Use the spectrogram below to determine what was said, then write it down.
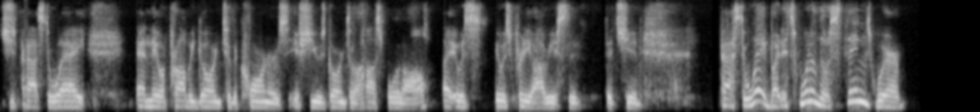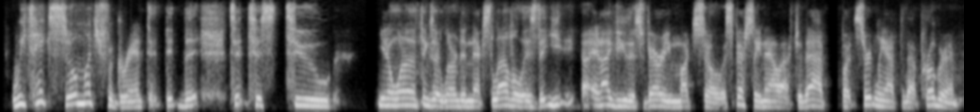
she's passed away, and they were probably going to the coroners if she was going to the hospital at all. Uh, it was it was pretty obvious that that she had passed away, but it's one of those things where we take so much for granted. The, the, to, to, to, you know, one of the things I learned in Next Level is that you, and I view this very much so, especially now after that, but certainly after that program,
